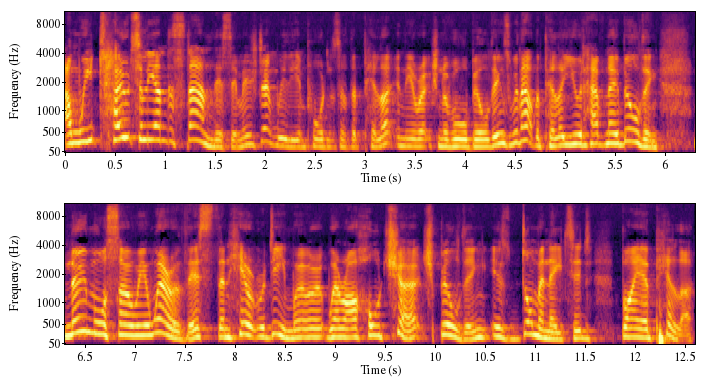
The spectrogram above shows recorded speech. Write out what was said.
And we totally understand this image, don't we? The importance of the pillar in the erection of all buildings. Without the pillar, you would have no building. No more so are we aware of this than here at Redeem, where, where our whole church building is dominated by a pillar.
